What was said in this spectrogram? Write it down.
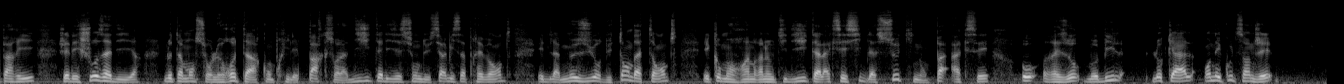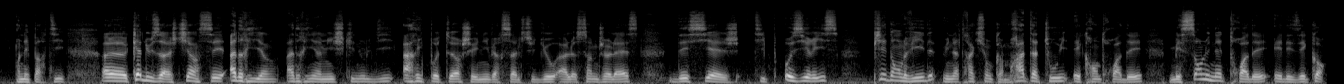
Paris, j'ai des choses à dire, notamment sur le retard qu'ont pris les parcs sur la digitalisation du service après-vente et de la mesure du temps d'attente et comment rendre un outil digital accessible à ceux qui n'ont pas accès au réseau mobile local. On écoute Sanjay. On est parti. Euh, cas d'usage, tiens, c'est Adrien, Adrien Mich qui nous le dit. Harry Potter chez Universal Studios à Los Angeles. Des sièges type Osiris, pied dans le vide, une attraction comme Ratatouille, écran 3D, mais sans lunettes 3D et des écors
